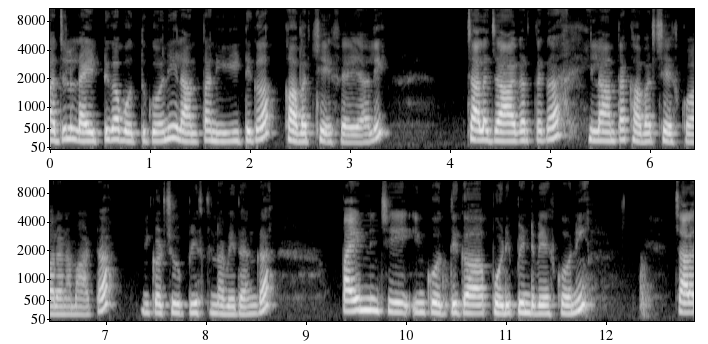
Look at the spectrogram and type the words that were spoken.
మధ్యలో లైట్గా ఒత్తుకొని ఇలా అంతా నీట్గా కవర్ చేసేయాలి. చాలా జాగ్రత్తగా ఇలా అంతా కవర్ చేసుకోవాలన్నమాట. ఇక్కడ చూపిస్తున్న విధంగా. పైనుంచి ఇంకొద్దిగా పొడిపిండి వేసుకొని చాలా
